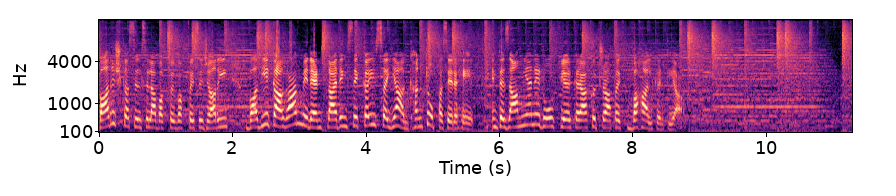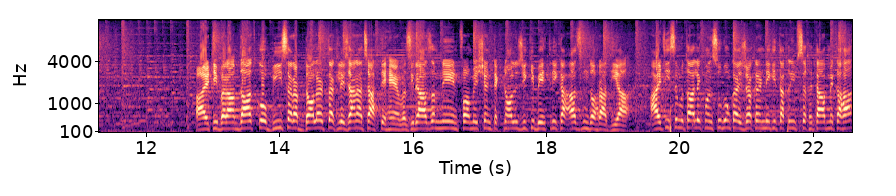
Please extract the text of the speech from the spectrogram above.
बारिश का सिलसिला वक्फे वक्फे से जारी। वादी कागान में लैंडस्लाइडिंग से कई सयाह घंटों फंसे रहे। इंतजामिया ने रोड क्लियर कराकर ट्रैफ़िक बहाल कर दिया। आईटी बरामदात को 20 अरब डॉलर तक ले जाना चाहते हैं। वज़ीर आज़म ने इंफॉर्मेशन टेक्नोलॉजी की बेहतरी का आज़म दोहरा दिया। आईटी से मुतालिक मनसूबों का इजरा करने की तकरीब से खिताब में कहा,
